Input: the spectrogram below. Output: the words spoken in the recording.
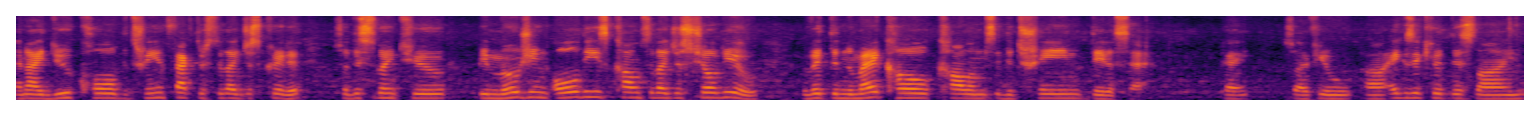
and I do call the train factors that I just created. So this is going to be merging all these columns that I just showed you with the numerical columns in the train data set. Okay, so if you uh, execute this line,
